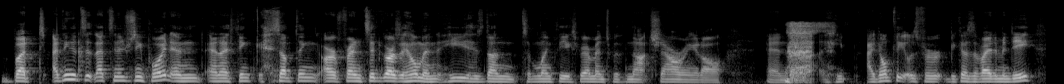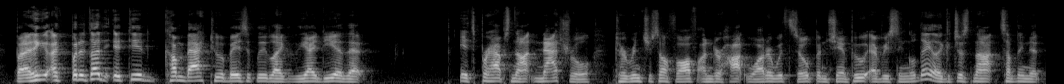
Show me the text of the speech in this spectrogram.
but I think that's that's an interesting point, and and I think something our friend Sid Garza Hillman he has done some lengthy experiments with not showering at all, and uh, he I don't think it was for because of vitamin D, but I think I, but it did it did come back to basically like the idea that it's perhaps not natural to rinse yourself off under hot water with soap and shampoo every single day. Like it's just not something that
